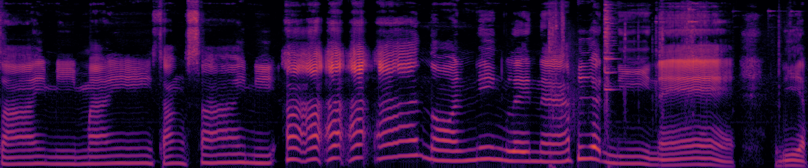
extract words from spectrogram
ซ้ายมีไหม ทางซ้ายมีอ้าอ้าอ้าอ้าอ้านอนนิ่งเลยนะเพื่อนนี่แน่เรียบ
